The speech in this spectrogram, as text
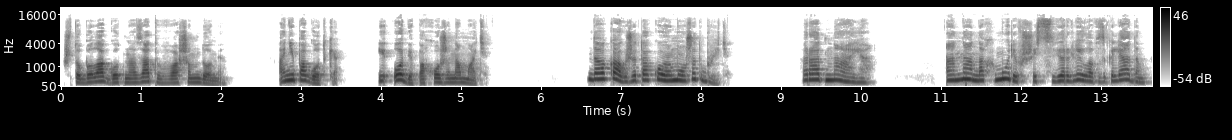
что была год назад в вашем доме. Они погодки, и обе похожи на мать». «Да как же такое может быть?» «Родная!» Она, нахмурившись, сверлила взглядом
